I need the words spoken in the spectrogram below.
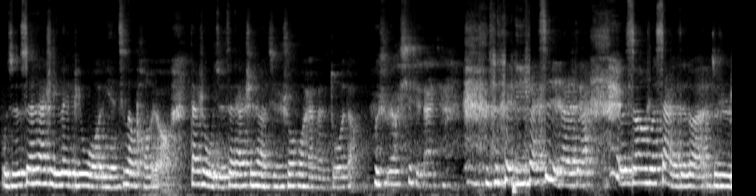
我觉得虽然他是一位比我年轻的朋友，但是我觉得在他身上其实收获还蛮多的。我是要谢谢大家，你看谢谢大家。我希望说下一个阶段就是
